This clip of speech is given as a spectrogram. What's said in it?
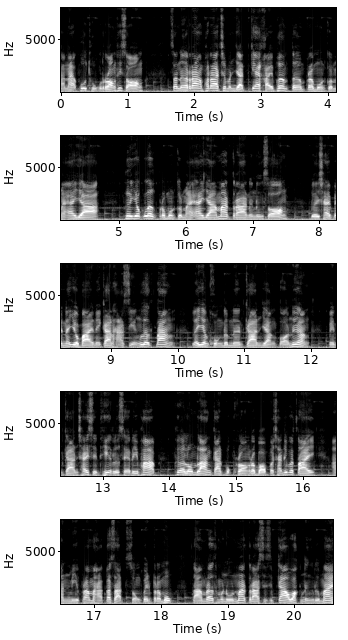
ฐานะผู้ถูกร้องที่ 2 เสนอร่างพระราชบัญญัติแก้ไขเพิ่มเติมประมวลกฎหมายอาญา เพื่อยกเลิกประมวลกฎหมายอาญามาตรา 112 โดยใช้เป็นนโยบายในการหาเสียงเลือกตั้ง และยังคงดำเนินการอย่างต่อเนื่อง เป็นการใช้สิทธิหรือเสรีภาพ เพื่อล้มล้างการปกครองระบอบประชาธิปไตย อันมีพระมหากษัตริย์ทรงเป็นประมุขตามรัฐธรรมนูญมาตรา 49 วรรคหนึ่งหรือไม่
